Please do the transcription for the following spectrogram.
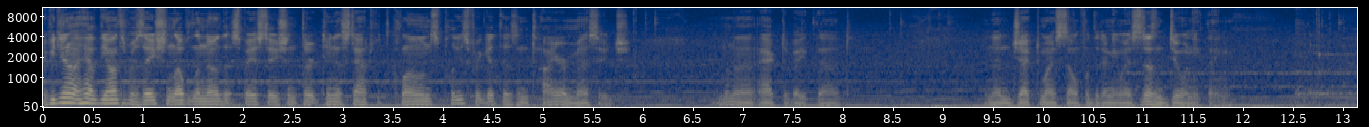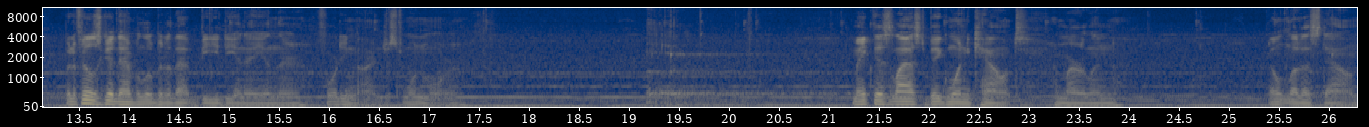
If you do not have the authorization level to know that Space Station 13 is staffed with clones, please forget this entire message. I'm gonna activate that. And inject myself with it anyways. It doesn't do anything. But it feels good to have a little bit of that bee DNA in there. 49, just one more. Make this last big one count, Merlin. Don't let us down.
